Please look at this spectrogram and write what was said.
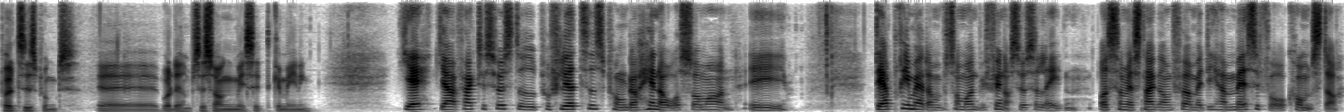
på et tidspunkt, øh, hvor det om sæsonmæssigt gav mening? Ja, jeg har faktisk høstet på flere tidspunkter hen over sommeren. Øh, det er primært om sommeren, vi finder søsalaten. Og som jeg snakkede om før med de her masseforekomster.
